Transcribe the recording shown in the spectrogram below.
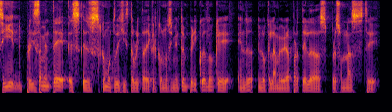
Sí, precisamente es, es, como tú dijiste ahorita, de que el conocimiento empírico es lo que, en lo que la mayor parte de las personas, este,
